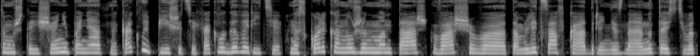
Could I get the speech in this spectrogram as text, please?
потому что еще непонятно, как вы пишете, как вы говорите, насколько нужен монтаж вашего там лица в кадре, не знаю. Ну, то есть вот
